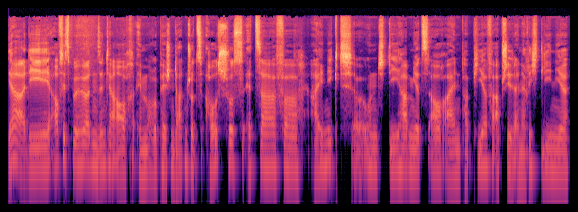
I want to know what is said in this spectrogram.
Ja, die Aufsichtsbehörden sind ja auch im Europäischen Datenschutzausschuss ETSA vereinigt und die haben jetzt auch ein Papier verabschiedet, eine Richtlinie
